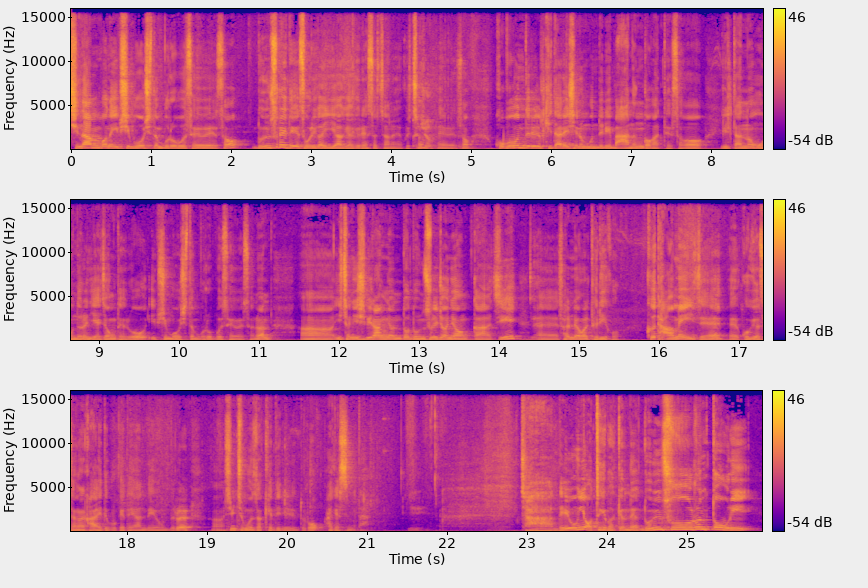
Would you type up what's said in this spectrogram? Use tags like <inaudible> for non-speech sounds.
지난번에 입시 무엇이든 물어보세요에서 논술에 대해서 우리가 이야기하기로 했었잖아요. 그렇죠? 네, 그래서 그 부분들을 기다리시는 분들이 많은 것 같아서 일단은 오늘은 예정대로 입시 무엇이든 물어보세요에서는 아, 2021학년도 논술 전형까지 에, 설명을 드리고 그 다음에 이제 에, 고교생활 가이드북에 대한 내용들을 어, 심층 분석해드리도록 하겠습니다. 자 내용이 어떻게 바뀌었나요? 논술은 또 우리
